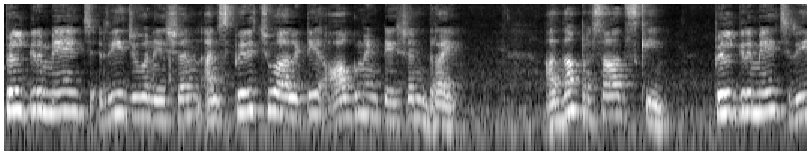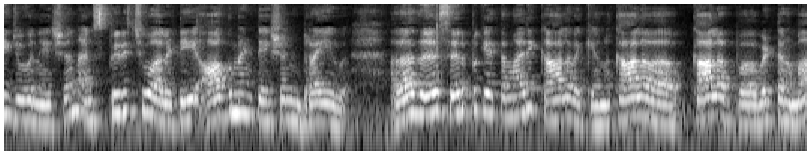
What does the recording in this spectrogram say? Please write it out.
pilgrimage rejuvenation and spirituality augmentation drive அதுதான் Prasad scheme pilgrimage rejuvenation and spirituality augmentation drive அதாவது செருப்புக்கு ஏற்ற மாதிரி காலை வைக்கணும். காலை காலை வெட்டணுமா?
